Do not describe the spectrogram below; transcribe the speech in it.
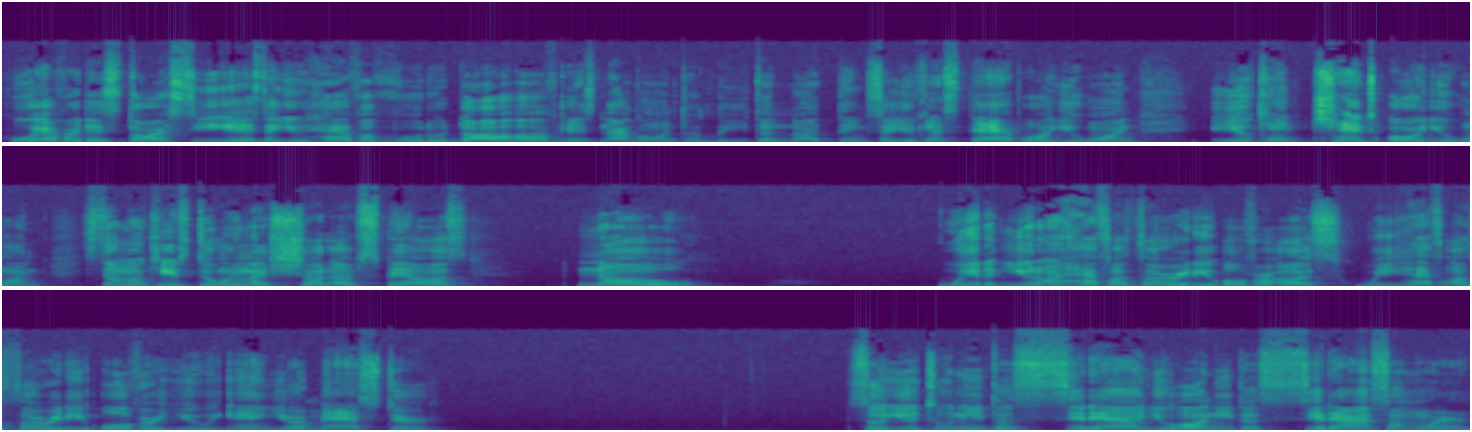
Whoever this star seed is that you have a voodoo doll of is not going to lead to nothing. So you can stab all you want. You can chant all you want. Someone keeps doing like shut up spells. No. We, you don't have authority over us. We have authority over you and your master. So you two need to sit down. You all need to sit down somewhere.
